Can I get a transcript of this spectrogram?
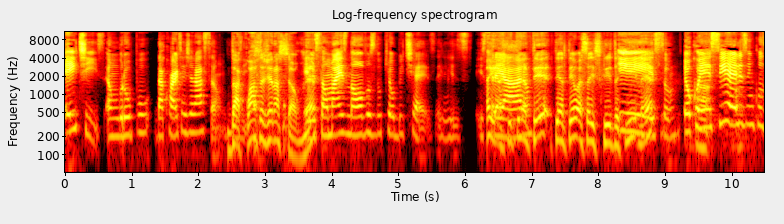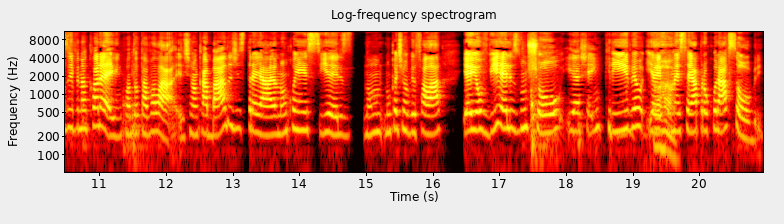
ATEEZ, é um grupo da quarta geração. Da inclusive. quarta geração, né? Eles são mais novos do que o BTS. Eles Aí, aqui tem estrearam. até, tem até essa escrita aqui, né? Isso. Eu conheci eles, inclusive, na Coreia, enquanto eu tava lá. Eles tinham acabado de estrear, eu não conhecia eles, não, nunca tinha ouvido falar. E aí eu vi eles num show e achei incrível. E aí Aham. comecei a procurar sobre.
